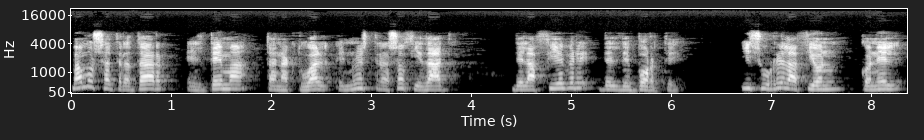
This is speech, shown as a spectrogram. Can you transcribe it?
vamos a tratar el tema tan actual en nuestra sociedad de la fiebre del deporte y su relación con el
